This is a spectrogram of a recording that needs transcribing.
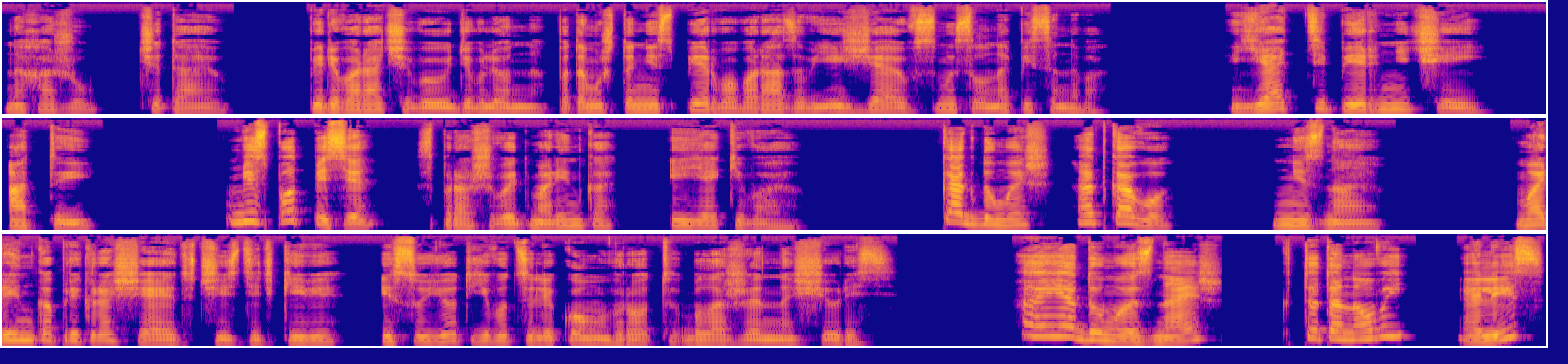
Нахожу, читаю. Переворачиваю удивленно, потому что не с первого раза въезжаю в смысл написанного. «Я теперь ничей. А ты?» «Без подписи?» — спрашивает Маринка, и я киваю. «Как думаешь, от кого?» «Не знаю». Маринка прекращает чистить киви и сует его целиком в рот, блаженно щурясь. «А я думаю, знаешь, кто-то новый? Лис?»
